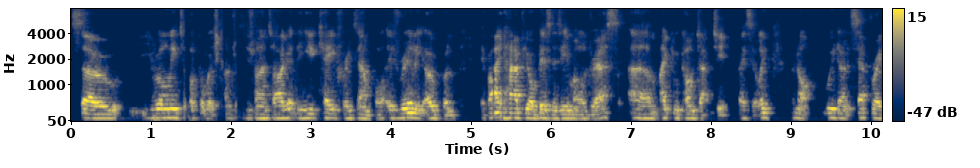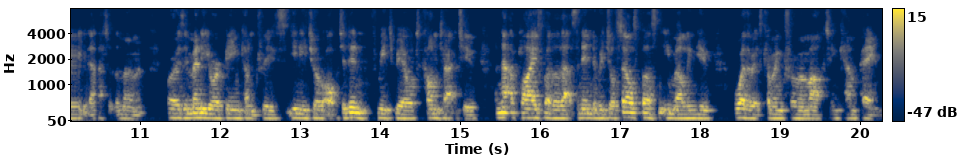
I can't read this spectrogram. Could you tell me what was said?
so you will need to look at which countries you're trying to target. The UK, for example, is really open. If I have your business email address, um, I can contact you. Basically, we're not we don't separate that at the moment. Whereas in many European countries, you need to have opted in for me to be able to contact you, and that applies whether that's an individual salesperson emailing you, or whether it's coming from a marketing campaign.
